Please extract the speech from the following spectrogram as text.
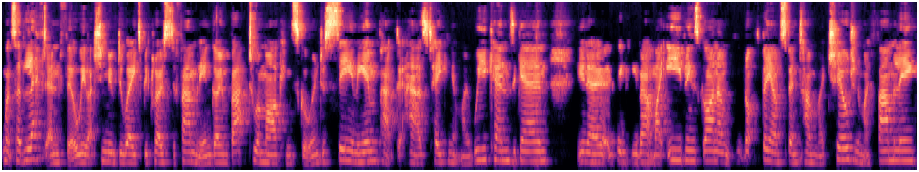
once I'd left Enfield, we actually moved away to be close to family and going back to a marking school and just seeing the impact it has, taking up my weekends again, you know, thinking about my evenings gone and not being able to spend time with my children and my family.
